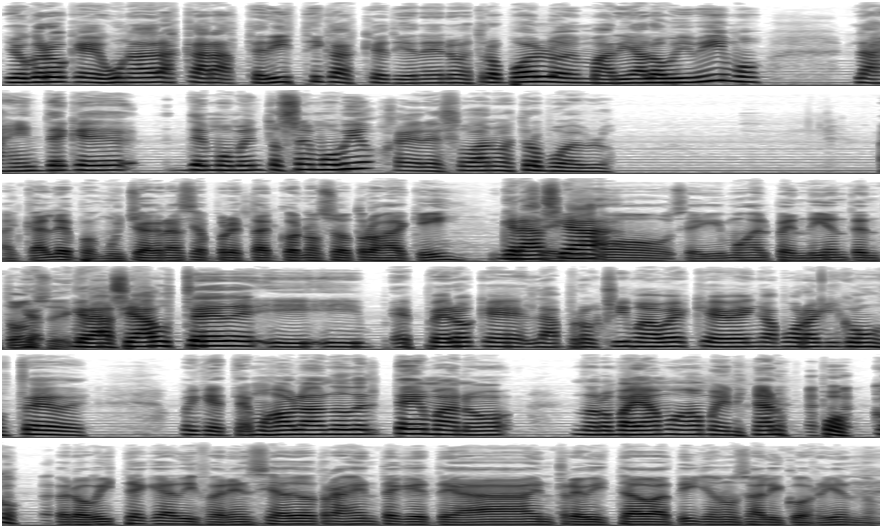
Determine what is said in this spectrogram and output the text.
Yo creo que es una de las características que tiene nuestro pueblo. En María lo vivimos. La gente que de momento se movió regresó a nuestro pueblo. Alcalde, pues muchas gracias por estar con nosotros aquí. Gracias. Seguimos, seguimos al pendiente entonces. Gracias a ustedes y, y espero que la próxima vez que venga por aquí con ustedes, porque estemos hablando del tema, no, no nos vayamos a menear un poco. Pero viste que a diferencia de otra gente que te ha entrevistado a ti, yo no salí corriendo.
